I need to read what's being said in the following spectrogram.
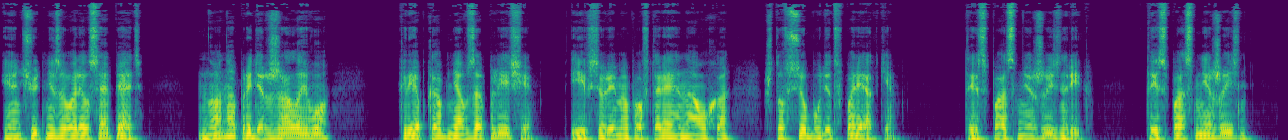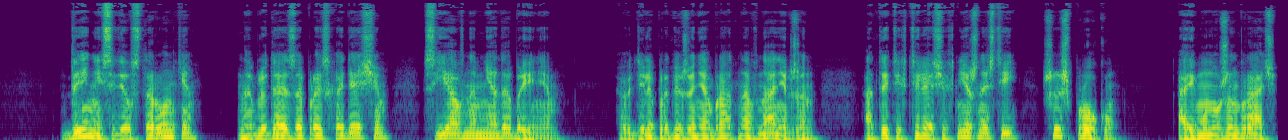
и он чуть не завалился опять но она придержала его, крепко обняв за плечи и все время повторяя на ухо, что все будет в порядке. «Ты спас мне жизнь, Рик. Ты спас мне жизнь». Дэнни сидел в сторонке, наблюдая за происходящим с явным неодобрением. В деле продвижения обратно в Наниджен от этих телячьих нежностей шиш проку, а ему нужен врач,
